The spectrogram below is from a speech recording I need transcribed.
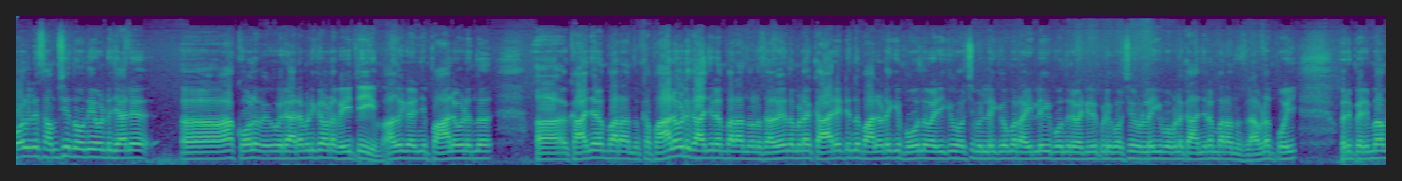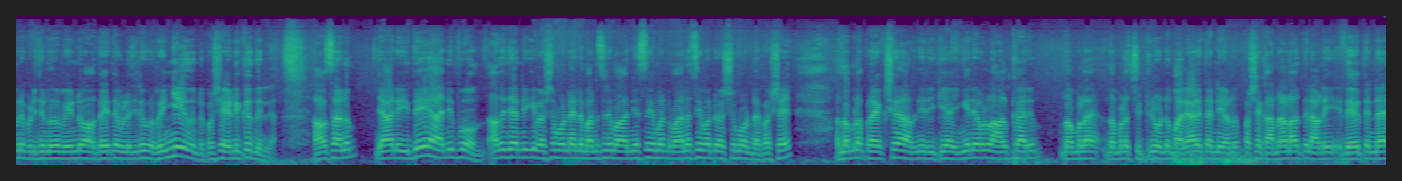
കോളിൽ സംശയം തോന്നിയതുകൊണ്ട് ഞാൻ ആ കോൾ ഒരു അരമണിക്കൂർ അവിടെ വെയിറ്റ് ചെയ്യും. അത് കഴിഞ്ഞ് പാലോട് നിന്ന് കാഞ്ഞിരംപാറ പാലോട് കാഞ്ഞിരംപാറ എന്ന് പറഞ്ഞ സ്ഥലം. അതായത് നമ്മുടെ കാരറ്റിൽ നിന്ന് പാലോടേക്ക് പോകുന്ന വഴിക്ക് കുറച്ച് മുന്നിലേക്ക് പോകുമ്പോൾ റൈറ്റിലേക്ക് പോകുന്ന ഒരു വഴിയിൽ കൂടി കുറച്ച് ഉള്ളിലേക്ക് പോകുമ്പോൾ കാഞ്ഞിരംപാറ എന്ന് അവിടെ പോയി ഒരു പെരുമാമനെ പിടിച്ചിട്ട് വീണ്ടും അദ്ദേഹത്തെ വിളിച്ചിട്ട് റിങ് ചെയ്യുന്നുണ്ട്. പക്ഷേ എടുക്കുന്നില്ല. അവസാനം ഞാൻ ഇതേ അനുഭവം അത് ഞാൻ എനിക്ക് വിഷമമുണ്ട്. എന്റെ മനസ്സിന് മാനസികമായിട്ട് മാനസികമായിട്ട് വിഷമമുണ്ട്. പക്ഷേ നമ്മുടെ പ്രേക്ഷകർ അറിഞ്ഞിരിക്കുക ഇങ്ങനെയുള്ള ആൾക്കാരും നമ്മളെ നമ്മുടെ ചുറ്റിനുണ്ട്. മലയാളി തന്നെയാണ്. പക്ഷേ കർണാടകത്തിലാണ് ഇദ്ദേഹത്തിന്റെ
